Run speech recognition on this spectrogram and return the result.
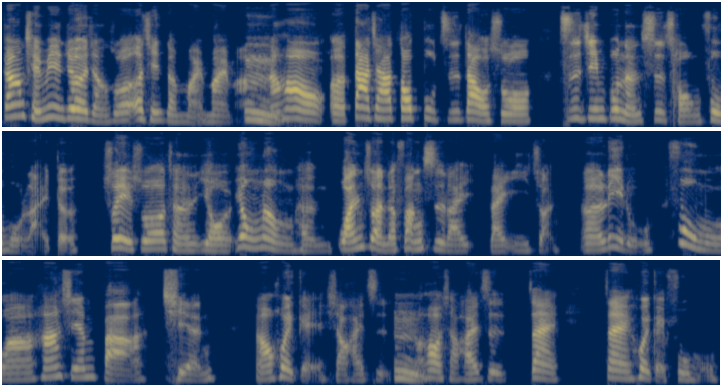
刚刚前面就有讲说二亲等买卖嘛，嗯，然后呃，大家都不知道说资金不能是从父母来的，所以说可能有用那种很婉转的方式来来移转，呃，例如父母啊，他先把钱然后汇给小孩子，嗯，然后小孩子再。再汇给父母，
